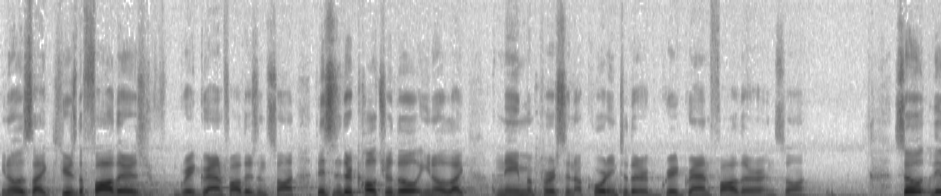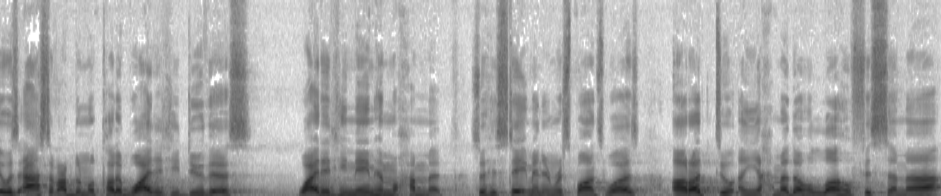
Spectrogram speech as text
You know, it's like, here's the fathers, great grandfathers, and so on. This is their culture, though, you know, like name a person according to their great grandfather and so on. So it was asked of Abdul Muttalib, why did he do this? Why did he name him Muhammad? So his statement in response was, أردت أن يحمده الله في السماء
